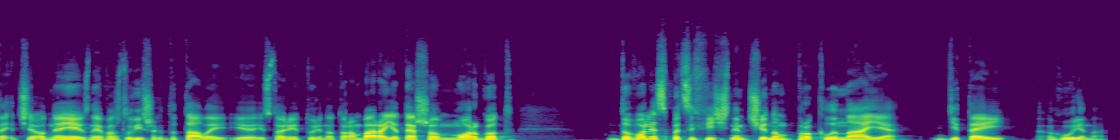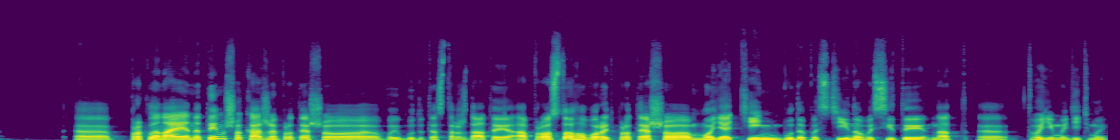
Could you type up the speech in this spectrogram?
е, чи однією з найважливіших деталей е, історії Туріна Турамбара є те, що Моргот доволі специфічним чином проклинає дітей Гуріна. е, проклинає не тим, що каже про те, що ви будете страждати, а просто говорить про те, що моя тінь буде постійно висіти над е, твоїми дітьми.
